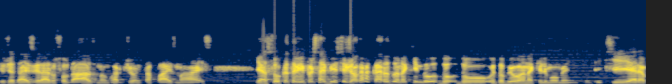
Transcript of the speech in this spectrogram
Que os Jedi viraram soldados, não guardiões da paz mais. E a Soka também percebe isso e joga na cara do Anakin do, do, do, do Obi-Wan naquele momento. E que era,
